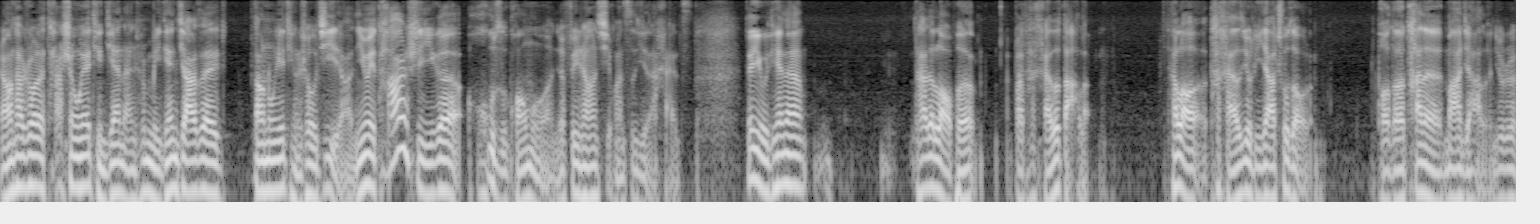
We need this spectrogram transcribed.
然后他说了，他生活也挺艰难，说每天家在当中也挺受气啊，因为他是一个护子狂魔，就非常喜欢自己的孩子。但有一天呢，他的老婆把他孩子打了，他老他孩子就离家出走了，跑到他的妈家了，就是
